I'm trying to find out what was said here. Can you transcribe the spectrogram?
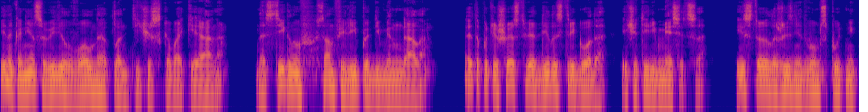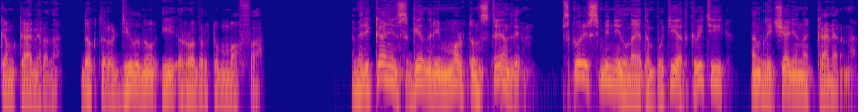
и, наконец, увидел волны Атлантического океана. достигнув Сан-Филиппо ди Бенгала. Это путешествие длилось три года и четыре месяца и стоило жизни двум спутникам Камерона, доктору Дилану и Роберту Моффа. Американец Генри Мортон Стэнли вскоре сменил на этом пути открытий англичанина Камерона.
